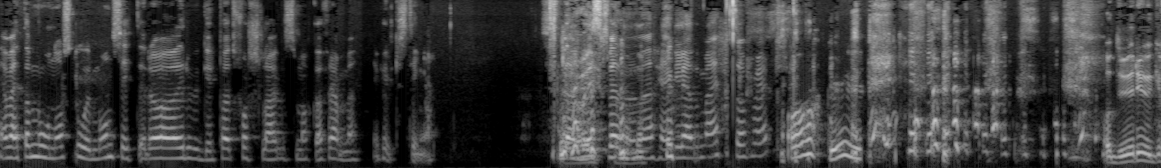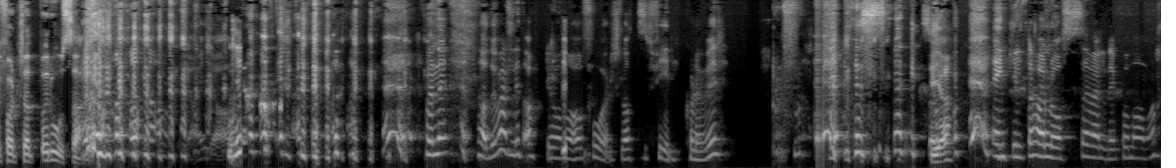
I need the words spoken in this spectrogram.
Jeg vet at Mone og Stormoen sitter og ruger på et forslag som skal fremme i fylkestinget. Så det blir spennende. Jeg gleder meg så fælt. Å, oh, gud. og du ruger fortsatt på rosa? ja, ja. ja. Men det hadde jo vært litt artig å nå foreslått firkløver. Så ja. enkelte har låst seg veldig på noe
